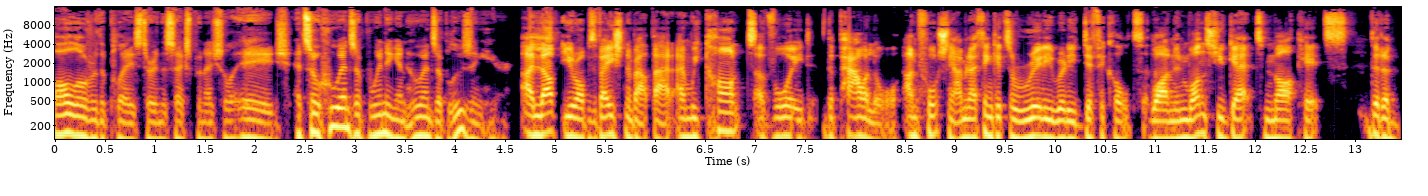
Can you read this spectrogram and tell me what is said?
all over the place during this exponential age. And so who ends up winning and who ends up losing here? I love your observation about that. And we can't avoid the power law. Unfortunately, I mean, I think it's a really really, difficult one. And once you get markets that are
